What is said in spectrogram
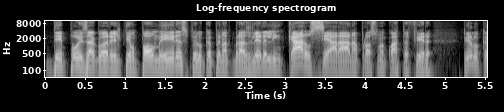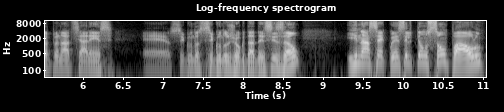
Depois, agora, ele tem o Palmeiras pelo Campeonato Brasileiro. Ele encara o Ceará na próxima quarta-feira pelo Campeonato Cearense, é, o segundo, segundo jogo da decisão. E na sequência, ele tem o São Paulo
